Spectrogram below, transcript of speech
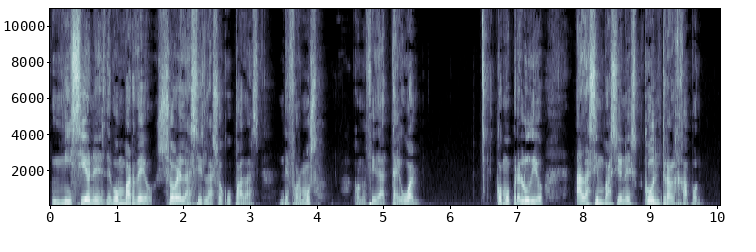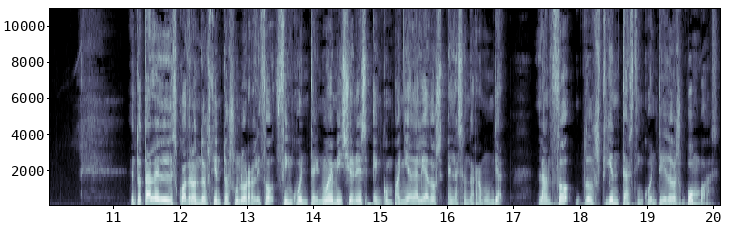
misiones de bombardeo sobre las islas ocupadas de Formosa, conocida Taiwán, como preludio a las invasiones contra el Japón. En total, el Escuadrón 201 realizó 59 misiones en compañía de aliados en la Segunda Guerra Mundial, lanzó 252 bombas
